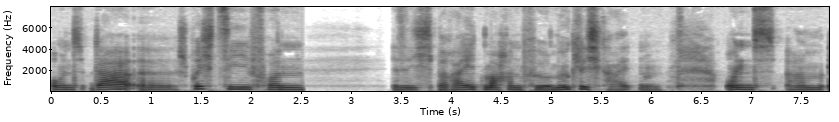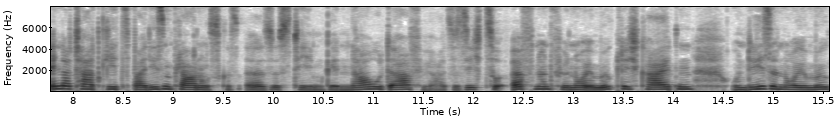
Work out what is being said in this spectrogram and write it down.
Und da äh, spricht sie von sich bereit machen für Möglichkeiten. Und ähm, in der Tat geht es bei diesem Planungssystem genau dafür, also sich zu öffnen für neue Möglichkeiten und diese, neue,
